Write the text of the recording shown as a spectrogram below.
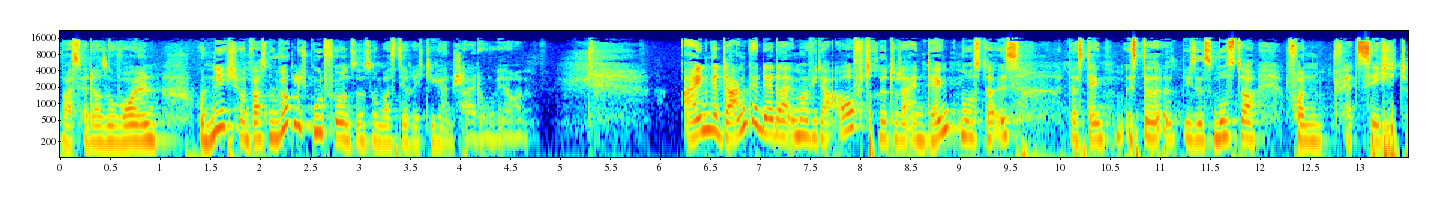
was wir da so wollen und nicht und was nun wirklich gut für uns ist und was die richtige Entscheidung wäre. Ein Gedanke, der da immer wieder auftritt oder ein Denkmuster ist, das Denken ist dieses Muster von Verzicht.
